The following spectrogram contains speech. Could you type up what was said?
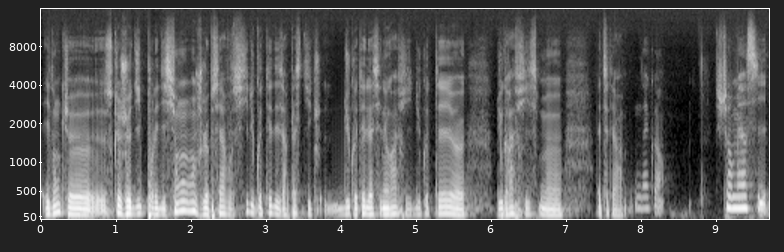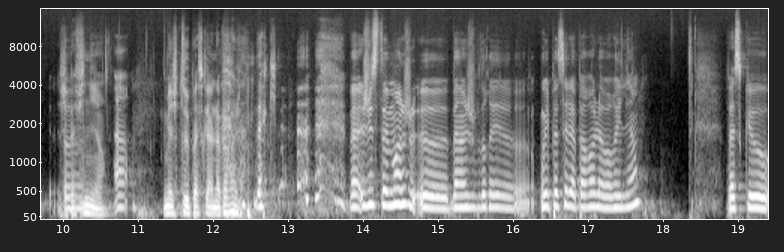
Et donc, euh, ce que je dis pour l'édition, je l'observe aussi du côté des arts plastiques, du côté de la scénographie, du côté euh, du graphisme, euh, etc. D'accord. Je te remercie. J'ai pas fini. Hein. Ah. Mais je te passe quand même la parole. D'accord. ben, justement, je, ben, je voudrais oui, passer la parole à Aurélien. Parce que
